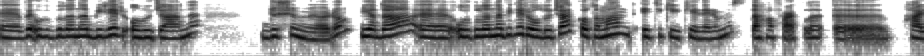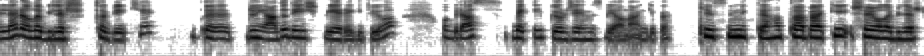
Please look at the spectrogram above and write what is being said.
e, ve uygulanabilir olacağını düşünmüyorum ya da e, uygulanabilir olacak o zaman etik ilkelerimiz daha farklı e, haller alabilir tabii ki. E, dünyada değişik bir yere gidiyor. O biraz bekleyip göreceğimiz bir alan gibi. Kesinlikle. Hatta belki şey olabilir.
